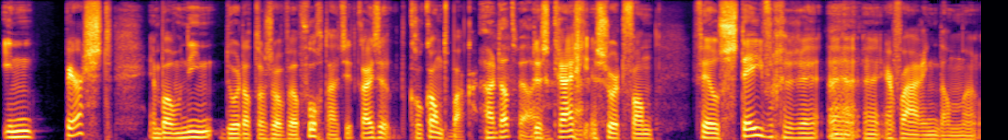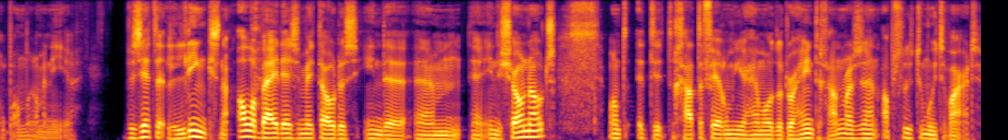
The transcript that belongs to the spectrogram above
inperst. En bovendien, doordat er zoveel vocht uit zit, kan je ze krokant bakken. Oh, dat wel. Dus ja. krijg je een soort van veel stevigere eh, Ah. eh, ervaring dan eh, op andere manieren. We zetten links naar allebei deze methodes in de, ehm, eh, in de show notes. Want het, het gaat te ver om hier helemaal er doorheen te gaan. Maar ze zijn absoluut de moeite waard.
